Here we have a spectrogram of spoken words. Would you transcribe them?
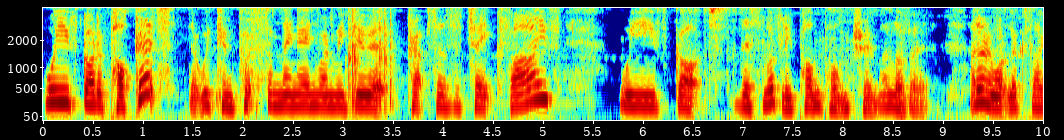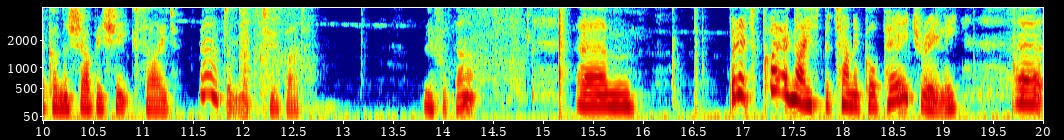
We've got a pocket that we can put something in when we do it, perhaps as a take five. We've got this lovely pom pom trim. I love it. I don't know what it looks like on the shabby chic side. Oh, it doesn't look too bad. Live with that. Um, but it's quite a nice botanical page, really. Uh,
